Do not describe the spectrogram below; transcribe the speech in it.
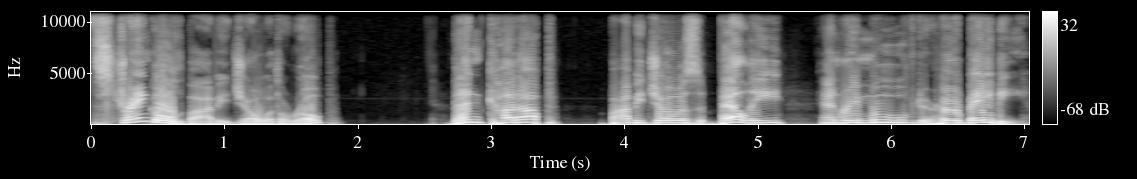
strangled Bobbie Jo with a rope, then cut up Bobbie Jo's belly and removed her baby.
